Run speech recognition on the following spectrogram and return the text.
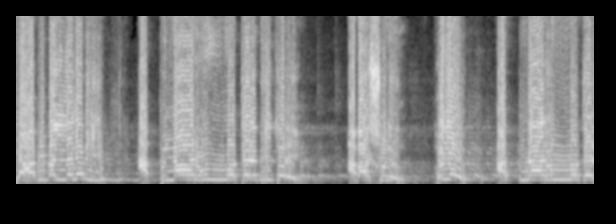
ইয়া হাবিব নবী, আপনার উম্মতের ভিতরে আবার শুনুন, হুজুর, আপনার উম্মতের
